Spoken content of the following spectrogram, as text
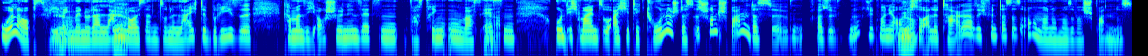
Urlaubsfeeling, ja. wenn du da langläufst, ja. dann so eine leichte Brise, kann man sich auch schön hinsetzen, was trinken, was essen. Und ich meine, so architektonisch, das ist schon spannend. Das, ähm, also ne, sieht man ja auch nicht so alle Tage. Also ich finde, das ist auch immer nochmal so was Spannendes.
